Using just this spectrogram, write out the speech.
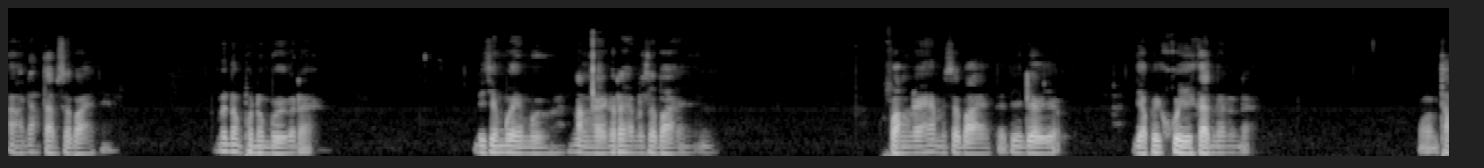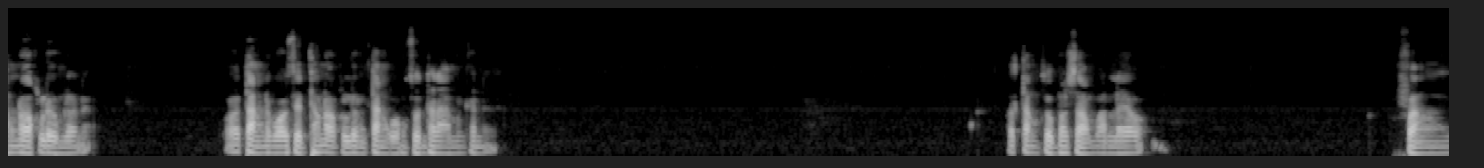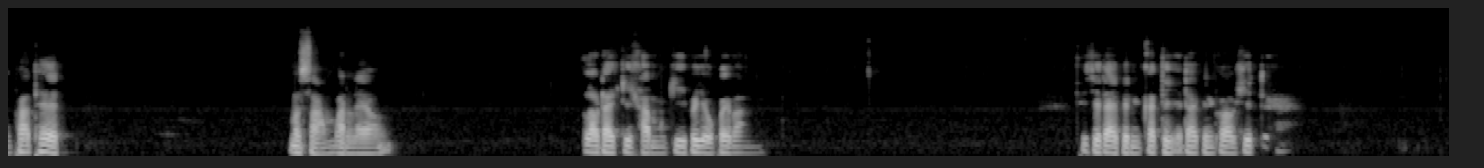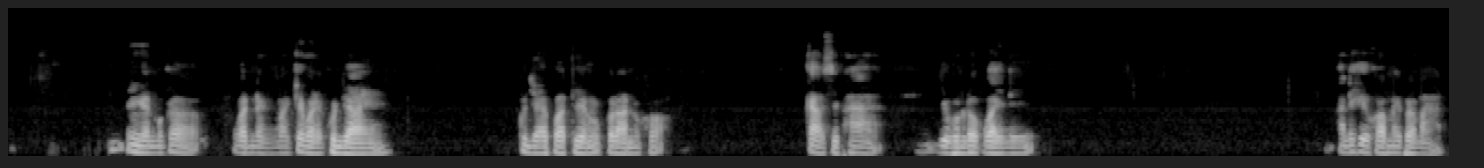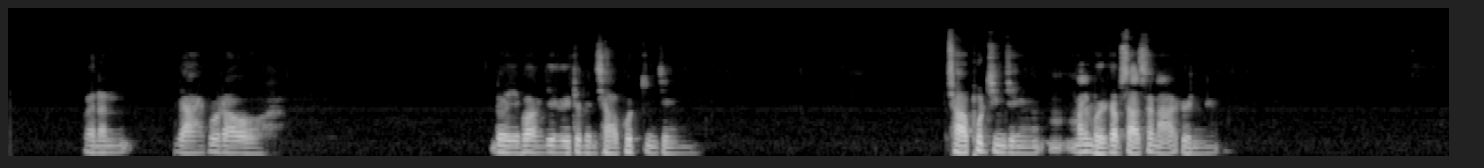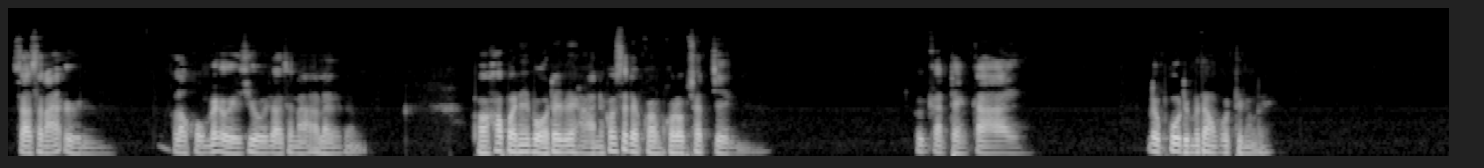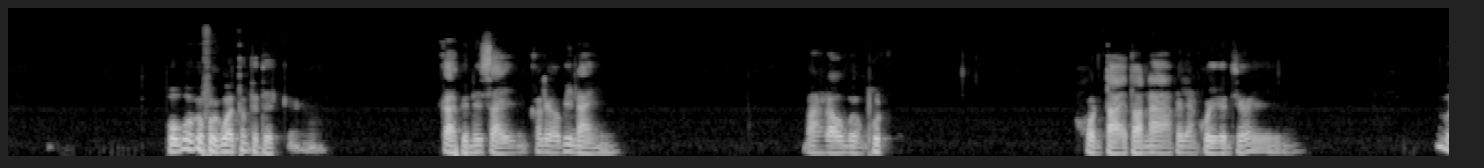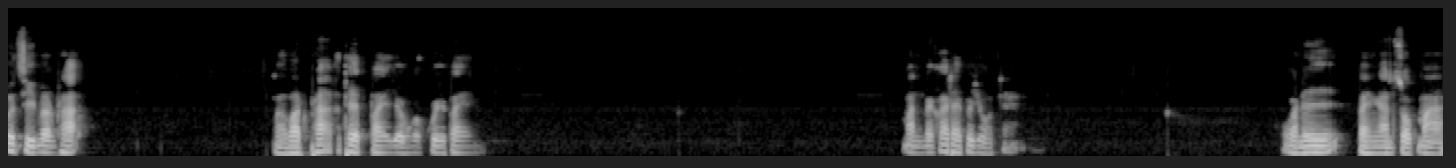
อานั่งตามสบาย ไม่ต้องพนมมือก็ได้ เดี๋ยวจะเมื่อยมือ นั่งไงก็ได้มันสบาย ฟังได้ให้มันสบาย แต่ทีเดียวอย่าไปคุยกันนั่นแหละทางนอกเริ่มแล้วนะพอตั้งนโมเสร็จทางนอกก็เรื่องตั้งวงสนทนาเหมือนกันนะพอตั้งสมาสามวันแล้ว ฟังพระเทศ มาสามวันแล้ว เราได้กี่คำกี่ประโยคไปบ้าง ที่จะได้เป็นกติได้เป็นข้อคิดไม่งั้นมันก็วันหนึ่งมาแก้วันคุณยาย คุณยายปอเตียงอุปรานุเคราะห์เก้าสิบห้าอยู่บนโลกวัยนี้ อันนี้คือความไม่ประมาท เพราะนั้นอยากให้พวกเรา โดยเฉพาะยิ่งคือที่เป็นชาวพุทธจริง ๆ ชาวพุทธจริงๆมันเหมือนกับศาสนาอื่น ศาสนาอื่น เราคงไม่เอ่ยชื่อศาสนาอะไรพอเข้าไปในโบสถ์ได้ไปหาเขาแสดงความเคารพชัดเจนเรื่องการแต่งกายเรื่องพูดไม่ต้องพูดถึงเลยผมก็ฝึกว่าตั้งแต่เด็ก กลายเป็นนิสัยเขาเรียกว่าวินัยบ้านเราเมืองพุทธคนตายตอนหน้าก็ยังคุยกันเฉยวันศีลวันพระ มาวัดพระเทศไปโยมก็คุยไป มันไม่ค่อยได้ประโยชน์นะวันนี้ไปงานศพมา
